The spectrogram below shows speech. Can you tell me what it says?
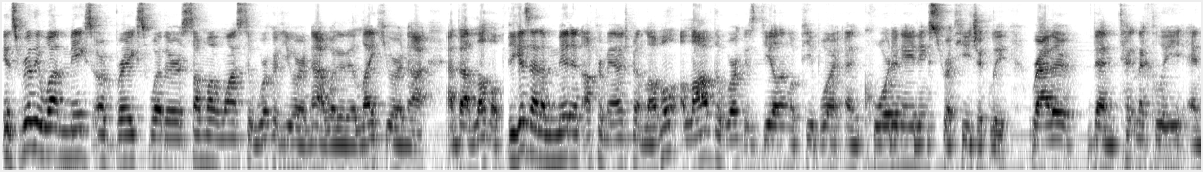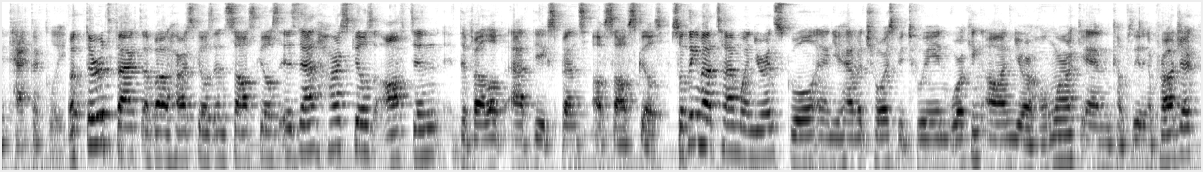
it's really what makes or breaks whether someone wants to work with you or not, whether they like you or not at that level. Because at a mid and upper management level, a lot of the work is dealing with people and coordinating strategically rather than technically and tactically. The third fact about hard skills and soft skills is that hard skills often develop at the expense of soft skills. So think about a time when you're in school and you have a choice between working on your homework and completing a project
